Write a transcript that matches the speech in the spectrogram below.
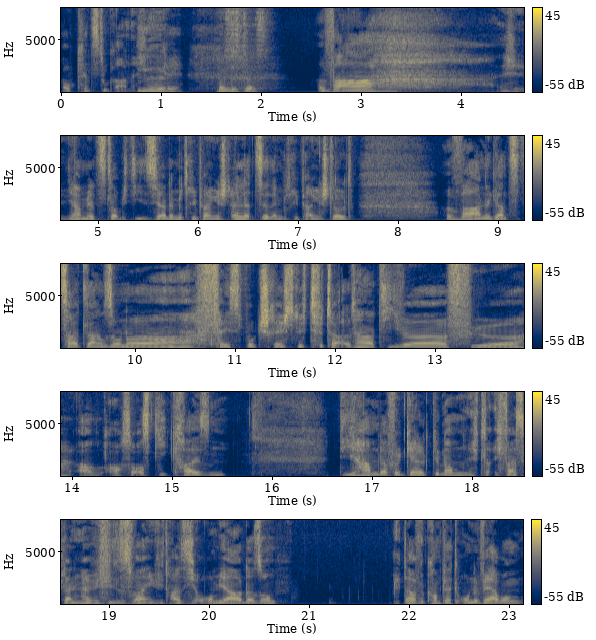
Oh, kennst du gar nicht. Nö. Okay. Was ist das? War, ich, die haben jetzt, glaube ich, dieses Jahr den Betrieb eingestellt, äh, letztes Jahr den Betrieb eingestellt war eine ganze Zeit lang so eine Facebook-Twitter-Alternative für auch so aus Geek-Kreisen. Die haben dafür Geld genommen. Ich, ich weiß gar nicht mehr, wie viel es war, irgendwie 30 Euro im Jahr oder so. Dafür komplett ohne Werbung.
